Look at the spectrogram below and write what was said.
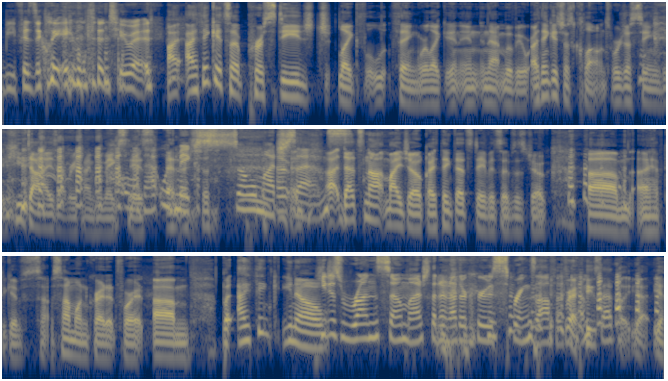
be physically able to do it. I, I think it's a prestige like l- thing. Where like in, in, in that movie, I think it's just clones. We're just seeing he dies every time he makes Oh, these. that would and make it's just- so much sense. Uh, that's not my joke. I think that's David Sims' joke. Um, I have to give so- someone credit for it. Um, but I think you know he just runs so much that another cruise springs off of right him. exactly yeah yeah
